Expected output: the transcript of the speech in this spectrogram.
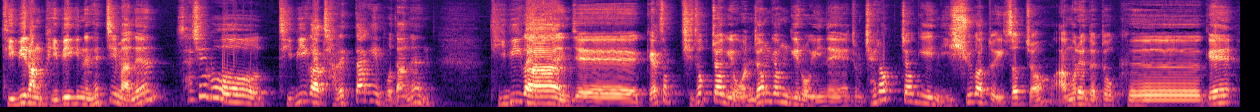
DB랑 비비기는 했지만은, 사실 뭐, DB가 잘했다기보다는, DB가 이제 계속 지속적인 원정 경기로 인해 좀 체력적인 이슈가 또 있었죠. 아무래도 또 그게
